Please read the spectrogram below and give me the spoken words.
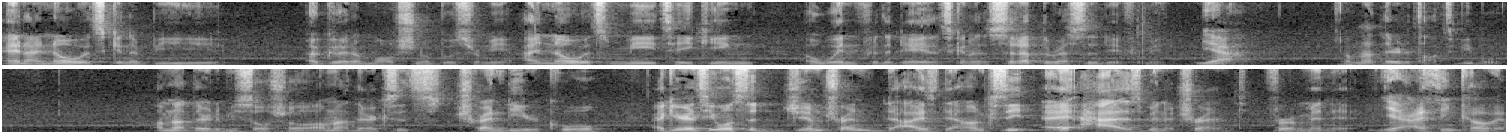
and I know it's gonna be a good emotional boost for me. I know it's me taking a win for the day that's gonna set up the rest of the day for me. Yeah. I'm not there to talk to people. I'm not there to be social. I'm not there because it's trendy or cool. I guarantee once the gym trend dies down, because it has been a trend for a minute. Yeah, I think COVID.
